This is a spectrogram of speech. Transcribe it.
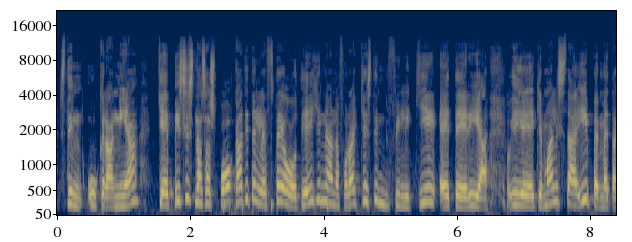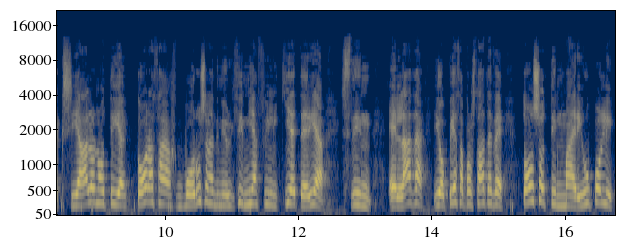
στην Ουκρανία. Και επίσης να σας πω κάτι τελευταίο, ότι έγινε αναφορά και στην φιλική εταιρεία ε, και μάλιστα είπε μεταξύ άλλων ότι τώρα θα μπορούσε να δημιουργηθεί μια φιλική εταιρεία στην Ελλάδα η οποία θα προστάτευε τόσο την Μαριούπολη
